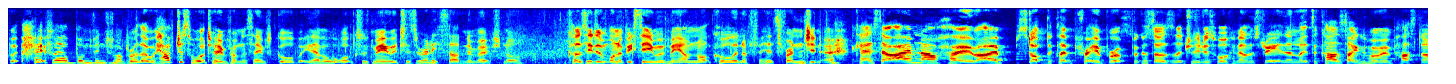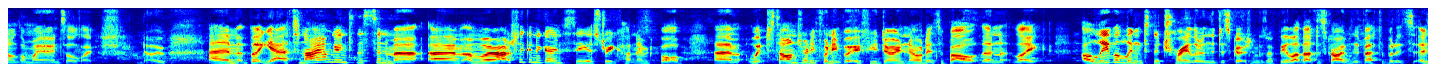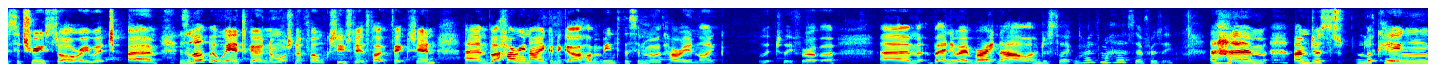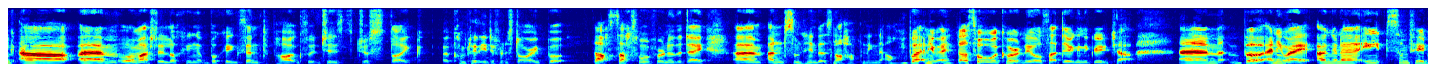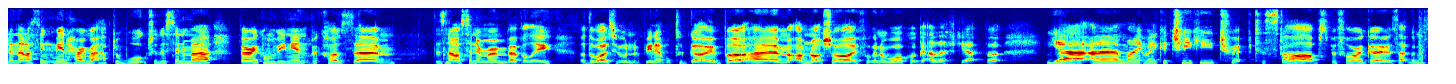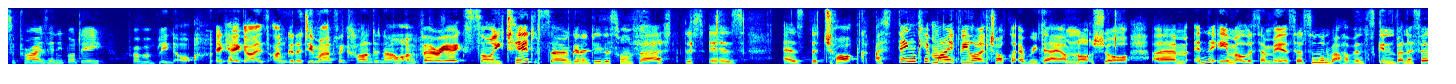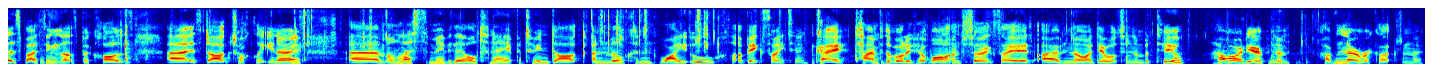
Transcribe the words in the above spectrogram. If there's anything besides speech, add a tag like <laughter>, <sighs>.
But hopefully I'll bump into my brother. We have just walked home from the same school but he never walks with me which is really sad and emotional because he didn't want to be seen with me I'm not cool enough for his friends you know. Okay so I'm now home. I stopped the clip pretty abrupt because I was literally just walking down the street and then loads of cars started coming past and I was on my own so I was like no. Um but yeah tonight I'm going to the cinema um and we're actually going to go and see a street cat named Bob um which sounds really funny but if you don't know what it's about then like I'll leave a link to the trailer in the description because I feel like that describes it better, but it's it's a true story, which um, is a little bit weird to go in and watch a film because usually it's like fiction. Um, but Harry and I are going to go. I haven't been to the cinema with Harry in like literally forever. Um, but anyway, right now I'm just like, why is my hair so frizzy? <laughs> Um, I'm just looking at, um, well, I'm actually looking at booking Center Parcs, which is just like a completely different story, but that's that's one for another day um, and something that's not happening now. <laughs> But anyway that's what we're currently all sat doing in the group chat. Um, but anyway i'm gonna eat some food and then i think me and harry might have to walk to the cinema. Very convenient because um, there's now a cinema in beverley. Otherwise we wouldn't have been able to go. But um, i'm not sure if we're gonna walk or get a lift yet. But yeah i might make a cheeky trip to Starbs before i go. Is that gonna surprise anybody Probably not. <laughs> Okay guys, I'm gonna do my advent calendar now. I'm very excited. So I'm gonna do this one first. This is as the choc. I think it might be like chocolate every day. I'm not sure. Um, in the email they sent me, it said something about having skin benefits, but I think that's because uh, it's dark chocolate, you know? Um, unless maybe they alternate between dark and milk and white. Ooh, that'd be exciting. Okay, time for the Body Shop one. I'm so excited. I have no idea what's in number two. I have already opened them. I have no recollection though.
